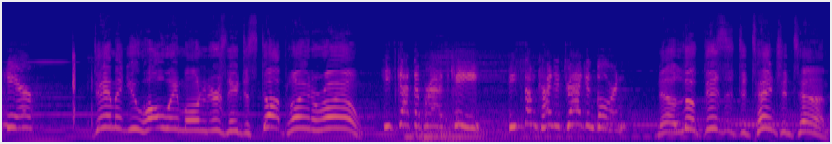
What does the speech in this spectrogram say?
Out here. Damn it, you hallway monitors need to stop playing around. He's got the brass key. He's some kind of dragonborn. Now look, this is detention time,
